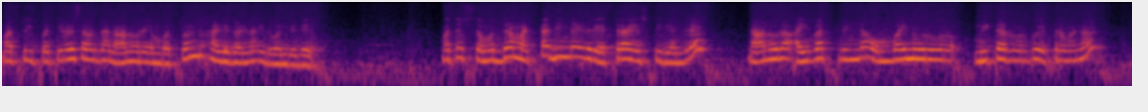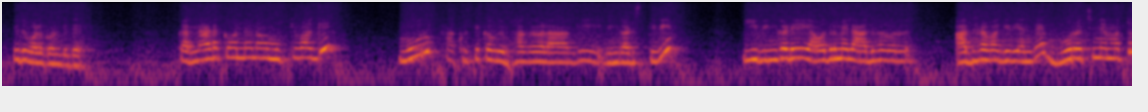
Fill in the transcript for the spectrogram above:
ಮತ್ತು ಇಪ್ಪತ್ತೇಳು ಸಾವಿರದ ನಾನ್ನೂರ ಎಂಬತ್ತೊಂದು ಹಳ್ಳಿಗಳನ್ನ ಇದು ಹೊಂದಿದೆ. ಮತ್ತು ಸಮುದ್ರ ಮಟ್ಟದಿಂದ ಇದರ ಎತ್ತರ ಎಷ್ಟಿದೆ ಅಂದರೆ ನಾನ್ನೂರ ಐವತ್ತರಿಂದ ಒಂಬೈನೂರು ಮೀಟರ್ವರೆಗೂ ಎತ್ತರವನ್ನು ಇದು ಒಳಗೊಂಡಿದೆ. ಕರ್ನಾಟಕವನ್ನು ನಾವು ಮುಖ್ಯವಾಗಿ ಮೂರು ಪ್ರಾಕೃತಿಕ ವಿಭಾಗಗಳಾಗಿ ವಿಂಗಡಿಸ್ತೀವಿ. ಈ ವಿಂಗಡೆ ಯಾವುದ್ರ ಮೇಲೆ ಆಧಾರ ಆಧಾರವಾಗಿದೆ ಅಂದರೆ ಭೂರಚನೆ ಮತ್ತು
